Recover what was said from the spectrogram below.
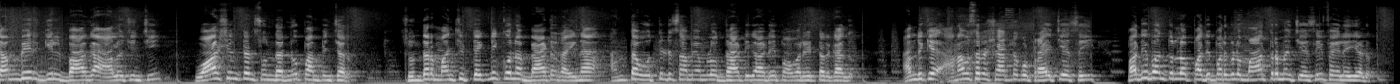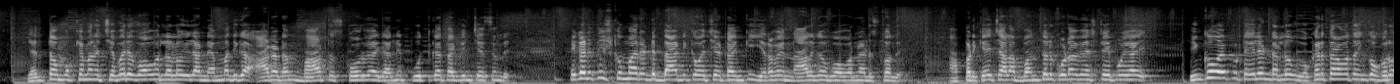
గంభీర్ గిల్ బాగా ఆలోచించి వాషింగ్టన్ సుందర్ను పంపించారు. సుందర్ మంచి టెక్నిక్ ఉన్న బ్యాటర్ అయినా అంత ఒత్తిడి సమయంలో ధాటిగా ఆడే పవర్ హిట్టర్ కాదు. అందుకే అనవసర షాట్లకు ట్రై చేసి పది బంతుల్లో పది పరుగులు మాత్రమే చేసి ఫెయిల్ అయ్యాడు. ఎంతో ముఖ్యమైన చివరి ఓవర్లలో ఇలా నెమ్మదిగా ఆడడం భారత స్కోర్ వేగాన్ని పూర్తిగా తగ్గించేసింది. ఇక నితీష్ కుమార్ రెడ్డి బ్యాటింగ్కి వచ్చే టైంకి ఇరవై నాలుగవ ఓవర్ నడుస్తుంది. అప్పటికే చాలా బంతులు కూడా వేస్ట్ అయిపోయాయి. ఇంకోవైపు టైలెండర్లు ఒకరి తర్వాత ఇంకొకరు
